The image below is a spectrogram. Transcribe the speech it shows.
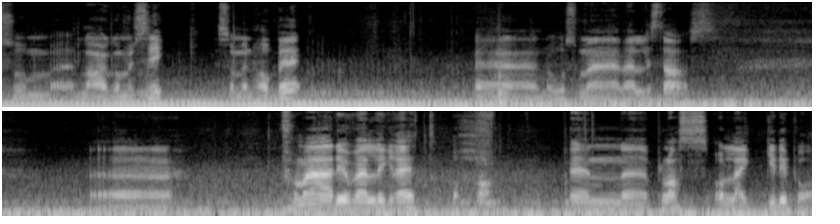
Som uh, lager musikk som en hobby. noe som er veldig stas. For meg er det jo veldig greit å ha en plass å legge de på.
